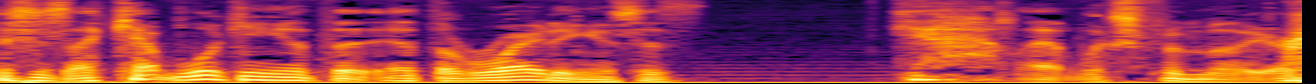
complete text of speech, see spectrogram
It says, I kept looking at the at the writing. It says, "Yeah, that looks familiar."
